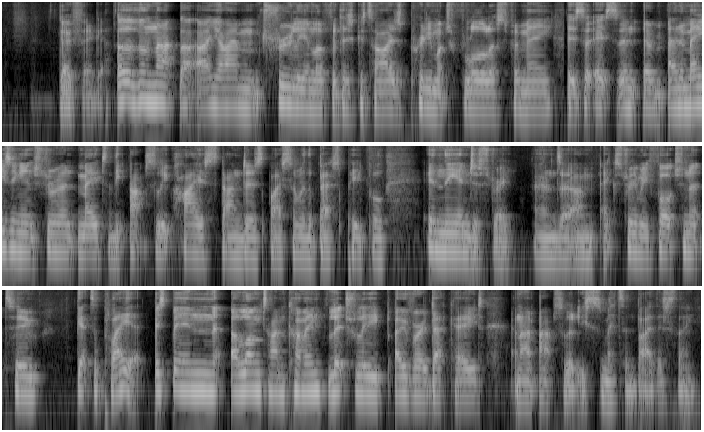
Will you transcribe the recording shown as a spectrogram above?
Go figure. Other than that, I, am truly in love with this guitar. It's pretty much flawless for me. It's a, it's an, an amazing instrument made to the absolute highest standards by some of the best people in the industry, and uh, I'm extremely fortunate to get to play it. It's been a long time coming, literally over a decade, and I'm absolutely smitten by this thing.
